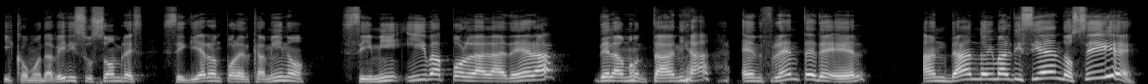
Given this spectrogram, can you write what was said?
y como David y sus hombres siguieron por el camino, Simi iba por la ladera de la montaña enfrente de él, andando y maldiciendo, sigue,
